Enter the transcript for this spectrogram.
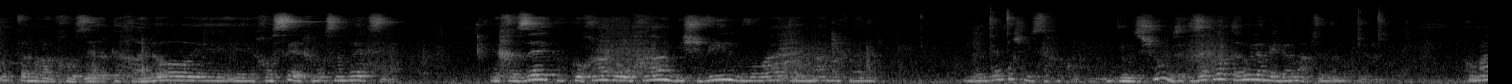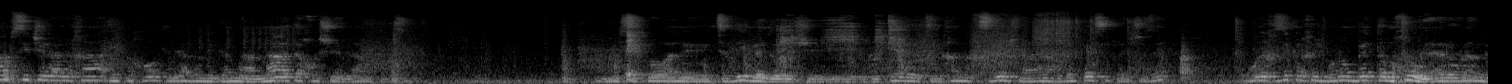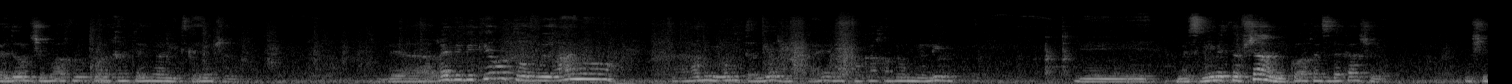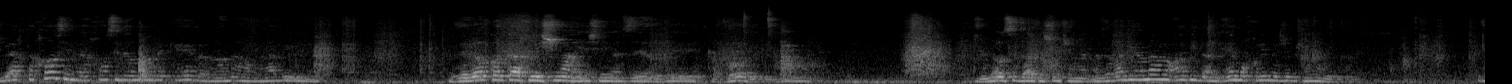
עוד פעם הרב חוזר ככה, לא חוסך, לא שם ברקסים. לחזק כוחם ורוחם בשביל גבורת האומה בכללה. ובטח שישחקו. אם זה שוב, זה, זה כבר תלוי למגמה, בסדר, לא הקומה הבסיסית של ההלכה היא פחות ליד המגמה. מה אתה חושב? למה אתה עושה? אני פה על צדיק גדול שביקר אצל אחד מהצרים שלו, היה הרבה כסף לאיש הזה. הוא החזיק על חשבונו בית תמחוי, היה לו עולם גדול שבו אכלו כל החלק היו והנתקעים שם. והרבי ביקר אותו והוא הראה לו, הרבי מאוד התרגל, וכאלה, כל כך הרבה אומללים, מזמינים את נפשם מכוח הצדקה שלו. הוא שיבח את החוסן, והחוסן אמר בכאב, אבל אמר, הרבי, זה לא כל כך נשמע, יש לי על זה הרבה כבוד, אני לא עושה רק לשם שמיים. אז הרבי אמר לו, אל תדאג, הם אוכלים לשם שמיים.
